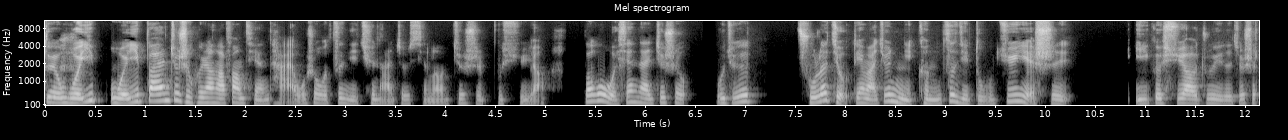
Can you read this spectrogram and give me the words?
对我一我一般就是会让他放前台，我说我自己去拿就行了，就是不需要。包括我现在就是，我觉得除了酒店嘛，就你可能自己独居也是一个需要注意的，就是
